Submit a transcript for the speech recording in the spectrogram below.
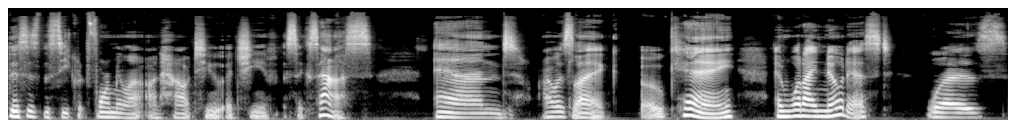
This is the secret formula on how to achieve success. And I was like, okay. And what I noticed was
